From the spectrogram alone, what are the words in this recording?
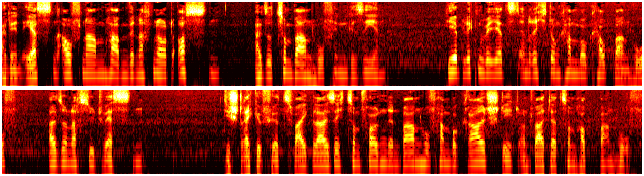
Bei den ersten Aufnahmen haben wir nach Nordosten, also zum Bahnhof hingesehen. Hier blicken wir jetzt in Richtung Hamburg Hauptbahnhof, also nach Südwesten. Die Strecke führt zweigleisig zum folgenden Bahnhof Hamburg-Rahlstedt und weiter zum Hauptbahnhof.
